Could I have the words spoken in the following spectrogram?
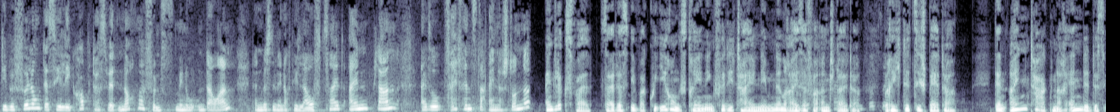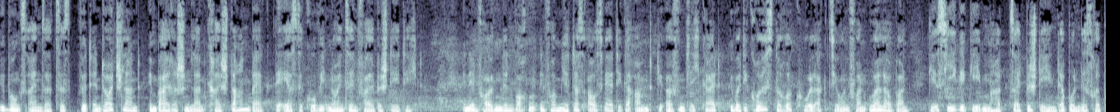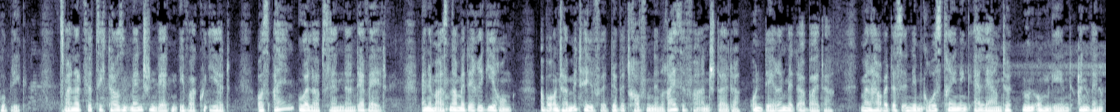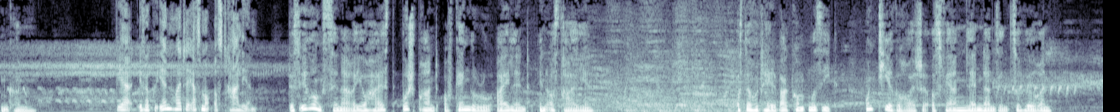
Die Befüllung des Helikopters wird nochmal fünf Minuten dauern. Dann müssen wir noch die Laufzeit einplanen. Also Zeitfenster eine Stunde. Ein Glücksfall sei das Evakuierungstraining für die teilnehmenden Reiseveranstalter, berichtet sie später. Denn einen Tag nach Ende des Übungseinsatzes wird in Deutschland im bayerischen Landkreis Starnberg der erste Covid-19-Fall bestätigt. In den folgenden Wochen informiert das Auswärtige Amt die Öffentlichkeit über die größte Rückholaktion von Urlaubern, die es je gegeben hat seit Bestehen der Bundesrepublik. 240.000 Menschen werden evakuiert aus allen Urlaubsländern der Welt. Eine Maßnahme der Regierung, aber unter Mithilfe der betroffenen Reiseveranstalter und deren Mitarbeiter. Man habe das in dem Großtraining Erlernte nun umgehend anwenden können. Wir evakuieren heute erstmal Australien. Das Übungsszenario heißt Buschbrand auf Kangaroo Island in Australien. Aus der Hotelbar kommt Musik und Tiergeräusche aus fernen Ländern sind zu hören.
